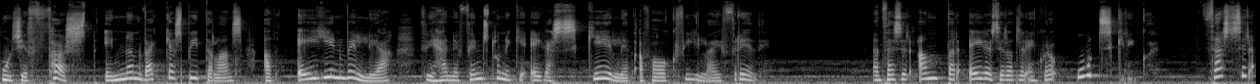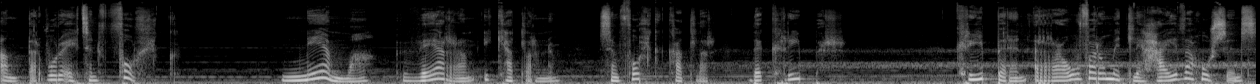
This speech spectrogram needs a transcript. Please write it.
Hún sé först innan veggja spítalans að eigin vilja því henni finnst hún ekki eiga skilið að fá að kvíla í friði en þessir andar eiga sér allir einhverja útskýringu. Þessir andar voru eitt sinn fólk. Nema veran í kjallaranum sem fólk kallar The Creeper. Creeperinn ráfar á milli hæða húsins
